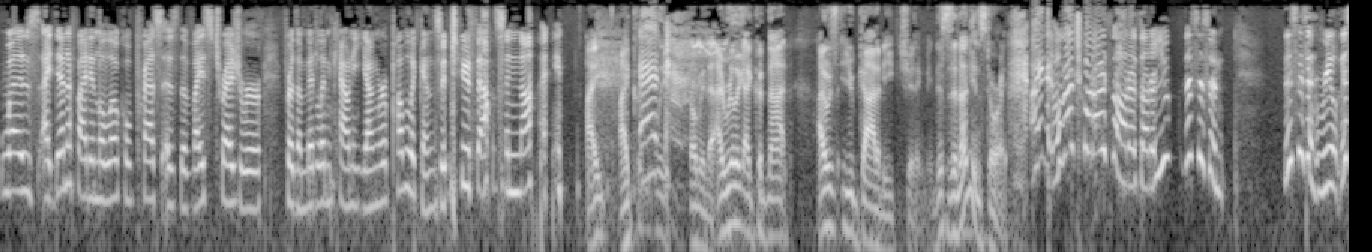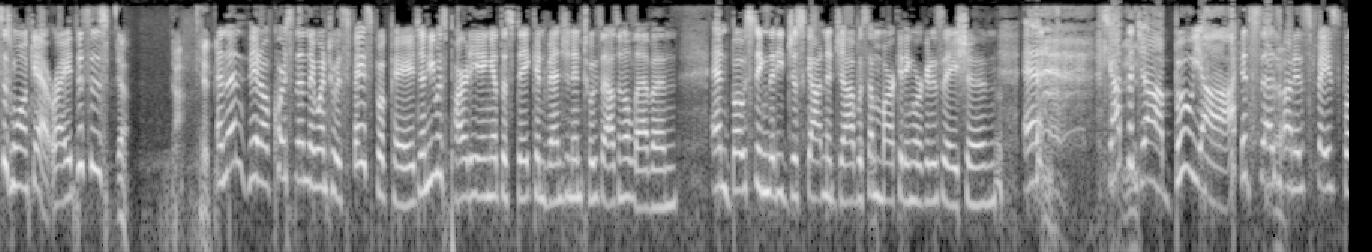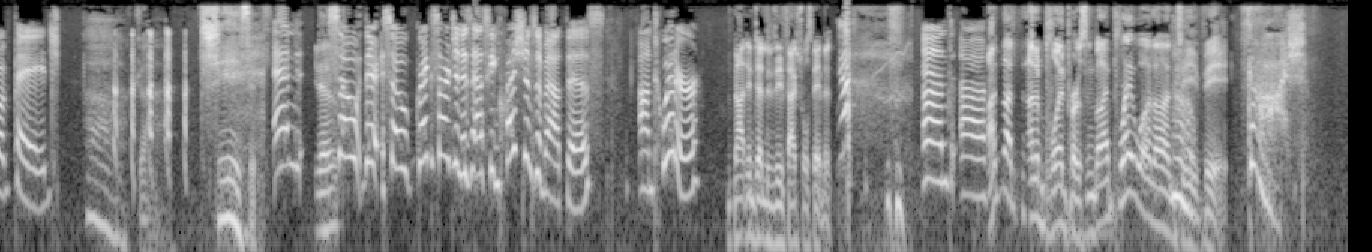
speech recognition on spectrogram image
was identified in the local press as the vice treasurer for the Midland County Young Republicans in 2009. I I couldn't And- believe you told me that. I really I could not. I was. You got to be shitting me. This is an onion story. I know, well, that's what I thought. I thought, are you? This isn't. This isn't real. This is Wonkette, right? This is. Yeah. Nah, can't be. And then, you know, of course, then they went to his Facebook page and he was partying at the state convention in 2011 and boasting that he'd just gotten a job with some marketing organization and got the job. Booyah! It says Yeah. on his Facebook page. oh God. Jesus. And You know? so there, so Greg Sargent is asking questions about this on Twitter Not intended to be a factual statement. and, uh, I'm not an unemployed person, but I play one on Oh. TV. gosh.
